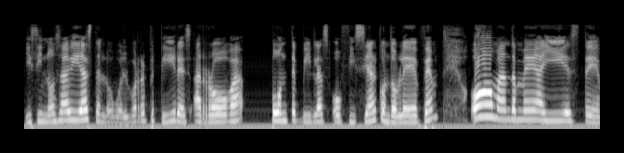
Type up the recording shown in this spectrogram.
y si no sabías te lo vuelvo a repetir, es arroba pontepilas oficial con doble F o mándame ahí este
